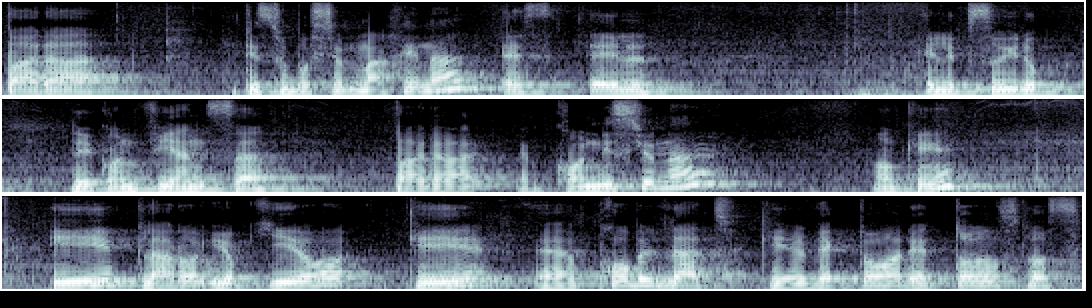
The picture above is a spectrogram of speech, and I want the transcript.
para distribución marginal, es el elipsoide de confianza para el condicional. ¿ok? Y claro, yo quiero que eh, probabilidad que el vector de todos los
